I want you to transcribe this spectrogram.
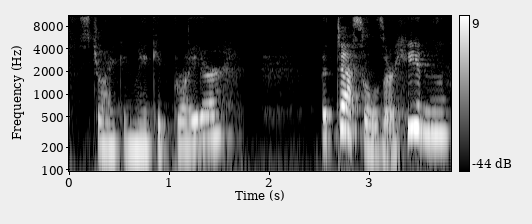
Let's try and make it brighter. The tassels are hidden.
